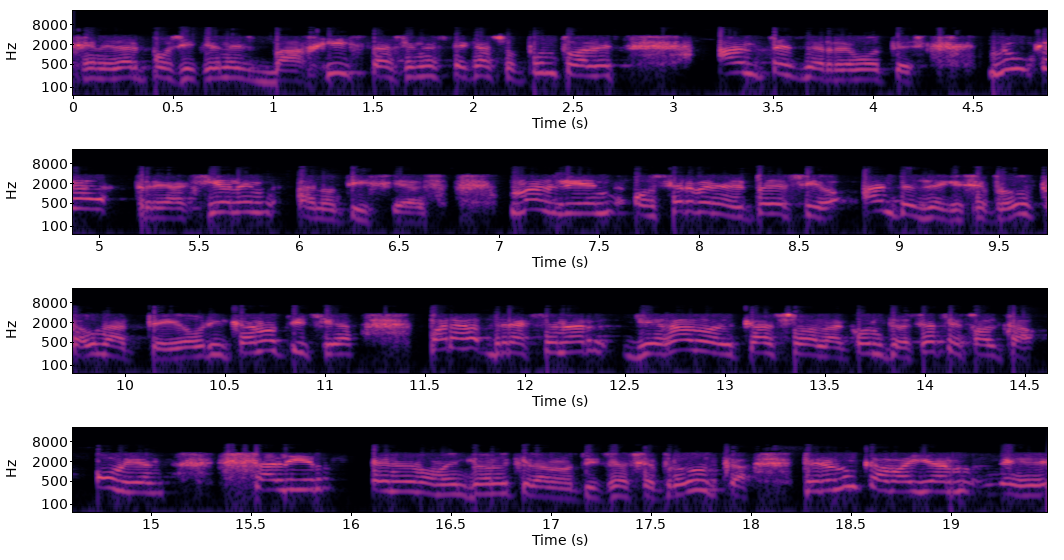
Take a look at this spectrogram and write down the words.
generar posiciones bajistas, en este caso puntuales, antes de rebotes. Nunca reaccionen a noticias. Más bien, observen el precio antes de que se produzca una teórica noticia para reaccionar llegado el caso a la contra si hace falta o bien salir en el momento en el que la noticia se produzca. Pero nunca vayan eh,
